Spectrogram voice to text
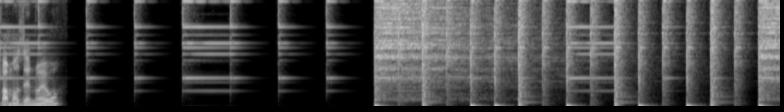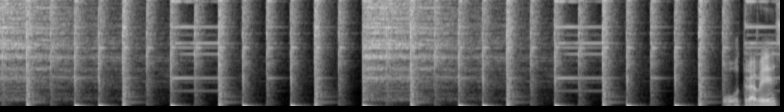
Vamos de nuevo. Otra vez.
